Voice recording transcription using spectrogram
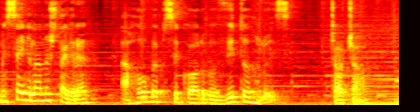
me segue lá no Instagram, arroba. Tchau, tchau.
